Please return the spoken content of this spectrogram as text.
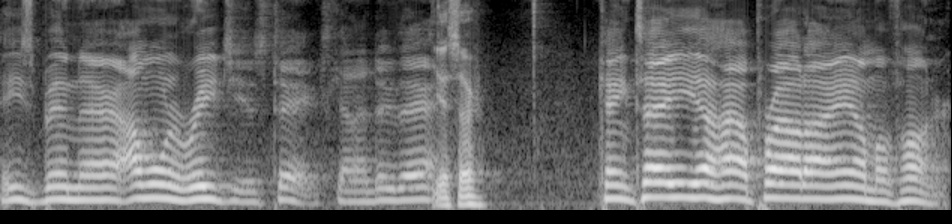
he's been there. I want to read you his text. Can I do that? yes, sir. Can't tell you how proud I am of Hunter.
